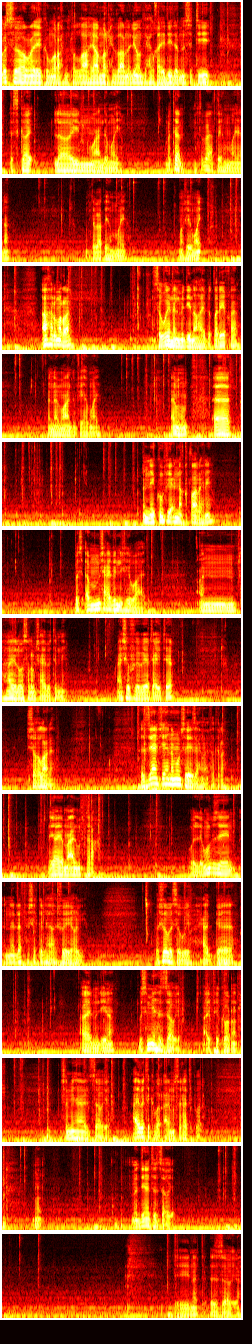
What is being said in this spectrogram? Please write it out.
السلام عليكم ورحمة الله. يا مرحبا اليوم في حلقة جديدة من City Skyline ما عنده مية. متى متى بعطيهم مية أنا؟ متى بعطيهم مية؟ ما شي مي آخر مرة سوينا المدينة هاي بطريقة أن ما عندهم فيها مي المهم آه انه يكون في عندنا قطار هنا بس أما مش عاجبني شي واحد. أن هاي الوصلة مش عاجبتني. أشوف بيرجع يتر شغلانة. الزين فيها إنه مو مسوية زحمة على فكرة. جاية مع المفترق. واللي مو بزين ان اللفة شكلها شوي غبي. فشو بسوي؟ حق هاي المدينة. بسميها الزاوية. هاي في corner. بسميها الزاوية. هاي بتكبر هاي مصيرها تكبر. مدينة الزاوية. مدينة الزاوية.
